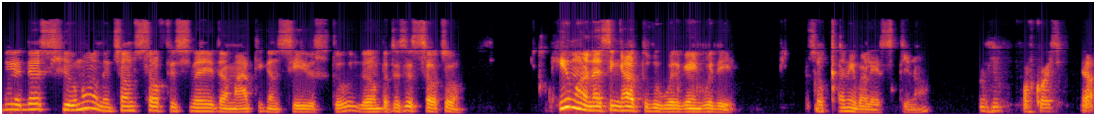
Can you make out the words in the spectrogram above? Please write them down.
Yeah, there's humor. I mean, some stuff is very dramatic and serious too, you know, but this is also humor, and I think have to do with again with the so carnivalesque, you know. Mhm, Of course, yeah.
